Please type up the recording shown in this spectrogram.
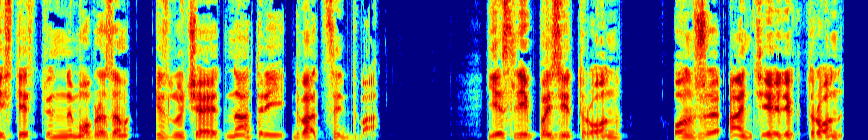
естественным образом излучает натрий-22. Если позитрон, он же антиэлектрон,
